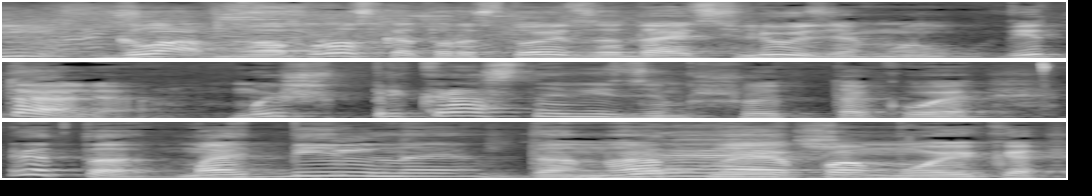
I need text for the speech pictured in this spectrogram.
И главный вопрос, который стоит задать людям. Мол, Виталя, мы же прекрасно видим, что это такое. Это мобильная донатная Мячик. помойка.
